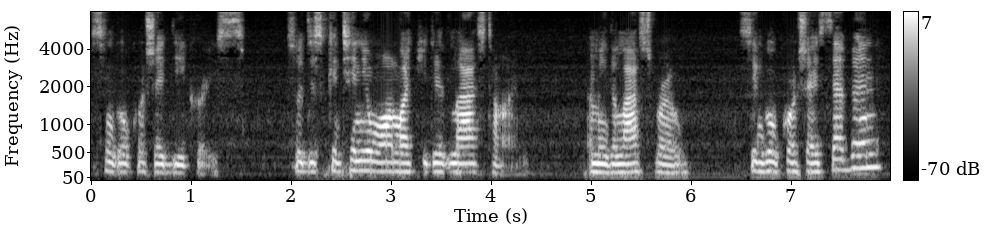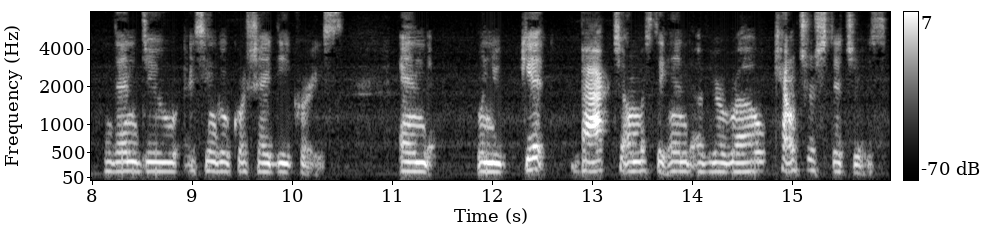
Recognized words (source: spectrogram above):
single crochet decrease. So just continue on like you did last time. I mean the last row. Single crochet seven and then do a single crochet decrease. And when you get back to almost the end of your row, count your stitches.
